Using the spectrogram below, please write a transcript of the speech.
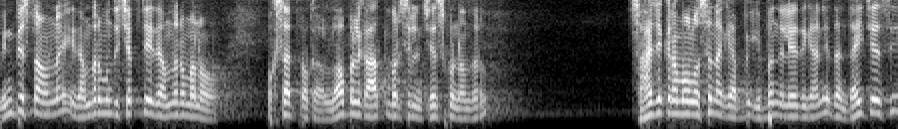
వినిపిస్తూ ఉన్నాయి. ఇది అందరి ముందు చెప్తే ఇది అందరూ మనం ఒకసారి ఒక లోపలికి ఆత్మపరిశీలన చేసుకోండి అందరూ. సహజ క్రమంలో వస్తే నాకు ఇబ్బంది లేదు కానీ దాన్ని దయచేసి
